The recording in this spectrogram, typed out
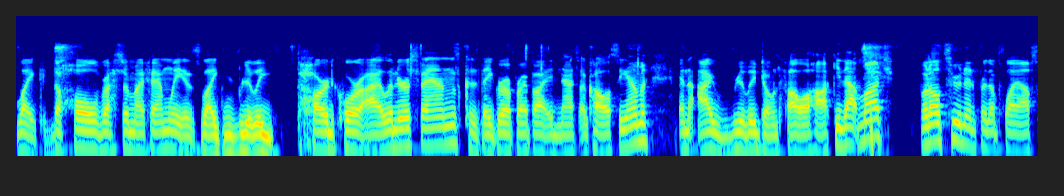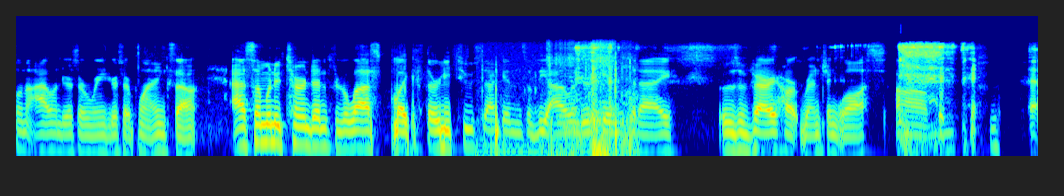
like the whole rest of my family is like really hardcore Islanders fans because they grew up right by Nassau Coliseum, and I really don't follow hockey that much. But I'll tune in for the playoffs when the Islanders or Rangers are playing. So, as someone who turned in for the last like 32 seconds of the Islanders game today, it was a very heart wrenching loss. Um,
